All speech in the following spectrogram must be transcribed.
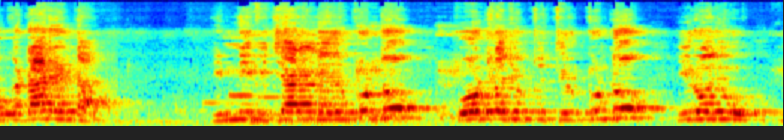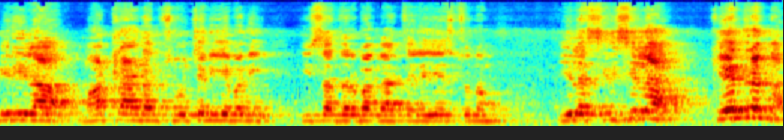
ఒకటా రెండా? ఇన్ని విచారణలు ఎదుర్కొంటూ కోట్ల చుట్టూ తిరుక్కుంటూ ఈరోజు మీరు ఇలా మాట్లాడడం శోచనీయమని ఈ సందర్భంగా తెలియజేస్తున్నాం. ఇలా సిరిసిల్ల కేంద్రంగా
